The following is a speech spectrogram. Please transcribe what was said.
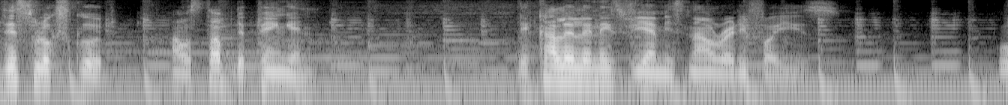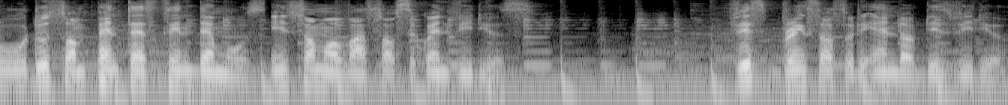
This looks good. I will stop the pinging. The Kali Linux VM is now ready for use. We will do some pen testing demos in some of our subsequent videos. This brings us to the end of this video.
